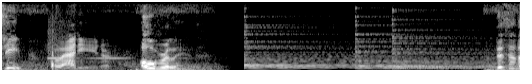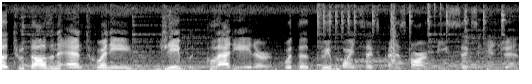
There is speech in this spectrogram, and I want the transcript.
Jeep Gladiator Overland. This is the 2020 Jeep Gladiator with the 3.6 Pentastar V6 engine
